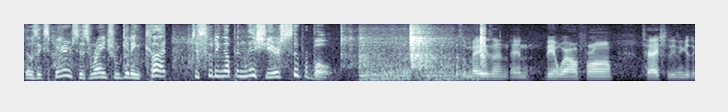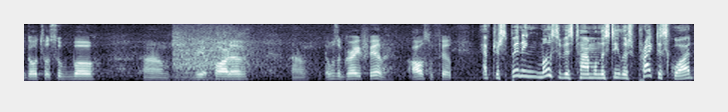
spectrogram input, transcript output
Those experiences range from getting cut to suiting up in this year's Super Bowl. It's amazing, and being where I'm from, to actually even get to go to a Super Bowl, um, be a part of it, um, it was a great feeling, awesome feeling. After spending most of his time on the Steelers practice squad,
